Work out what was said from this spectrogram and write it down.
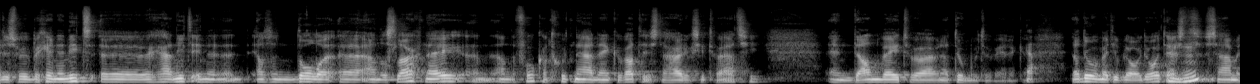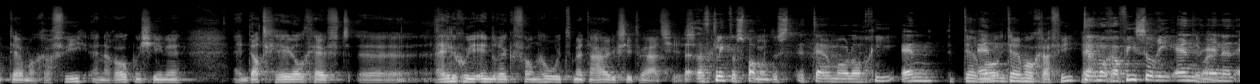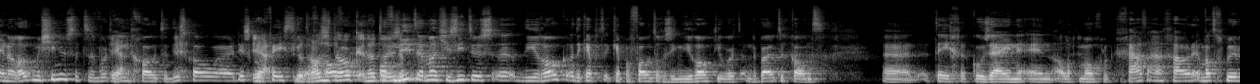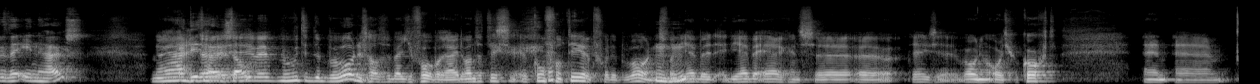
Dus we beginnen niet, eh, we gaan niet in een, als een dolle eh, aan de slag. Nee, aan, aan de voorkant goed nadenken wat is de huidige situatie. En dan weten we waar we naartoe moeten werken. Ja. Dat doen we met die blow door test, Mhm. samen met thermografie en een rookmachine. En dat geheel geeft eh, een hele goede indruk van hoe het met de huidige situatie is. dat klinkt wel spannend. Dus thermologie en Thermo, en- thermografie. ja. thermografie, sorry, en, Thermo- en, een, en een rookmachine. Dus het wordt Ja. één grote disco, eh discofeest hier. dat was Of- het ook. En dat of was niet, hè, want je ziet dus eh, die rook. Want ik heb, ik heb een foto gezien. Die rook die wordt aan de buitenkant eh, tegen kozijnen en alle mogelijke gaten aangehouden. En wat gebeurde er in huis? Nou ja, In dit de- huis dan? We, we moeten de bewoners altijd een beetje voorbereiden, want het is eh, confronterend voor de bewoners. Mhm. Want die hebben, die hebben ergens eh, eh, deze woning ooit gekocht. En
